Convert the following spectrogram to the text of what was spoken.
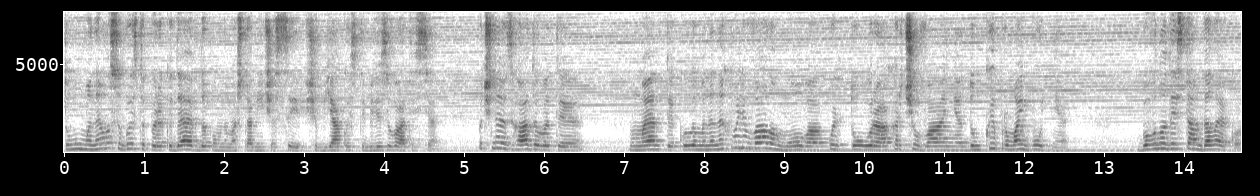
Тому мене особисто перекидає в доповномасштабні часи, щоб якось стабілізуватися. Починаю згадувати моменти, коли мене не хвилювала мова, культура, харчування, думки про майбутнє, бо воно десь там далеко.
